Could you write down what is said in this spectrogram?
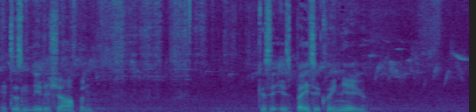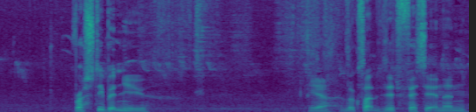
It doesn't need a sharpen, because it is basically new. Rusty but new. Yeah, it looks like they did fit it and then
